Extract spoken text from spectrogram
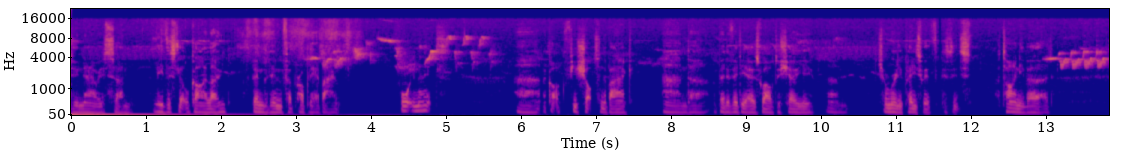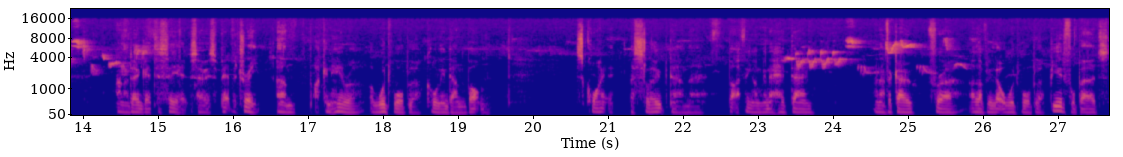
Do now is um, leave this little guy alone. I've been with him for probably about 40 minutes. Uh, I've got a few shots in the bag and uh, a bit of video as well to show you, um, which I'm really pleased with because it's a tiny bird and I don't get to see it, so it's a bit of a treat. Um, I can hear a, a wood warbler calling down the bottom. It's quite a, a slope down there, but I think I'm going to head down and have a go for a, a lovely little wood warbler. Beautiful birds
